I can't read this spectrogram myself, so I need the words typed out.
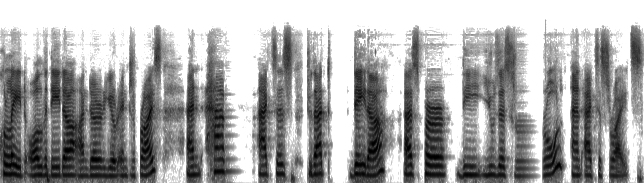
collate all the data under your enterprise and have access to that data as per the user's role and access rights.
